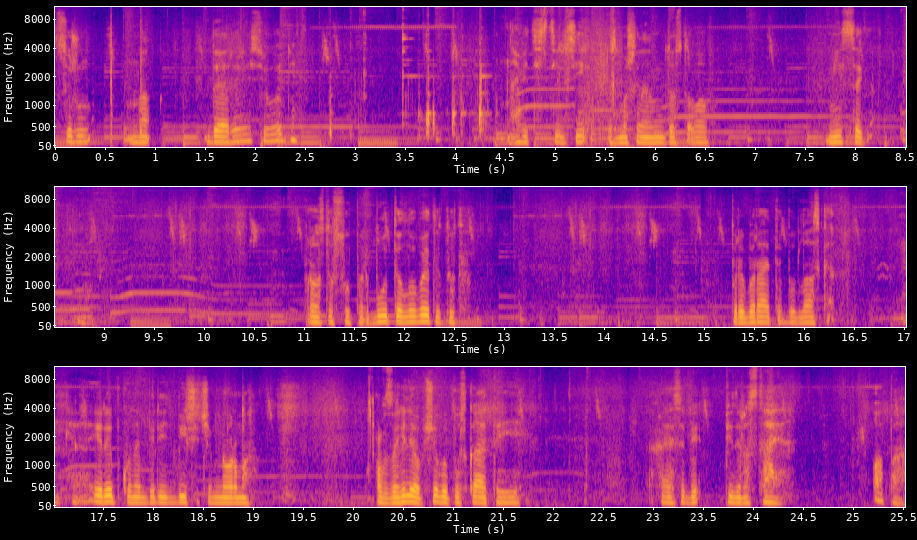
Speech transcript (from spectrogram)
Сижу на дереві сьогодні. Навіть стільці з машини не доставав. Місце Просто супер. Будете ловити тут. Прибирайте, будь ласка. І рибку наберіть більше, ніж норма. А взагалі взагалі випускайте її. Хай собі підростає. Опа.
